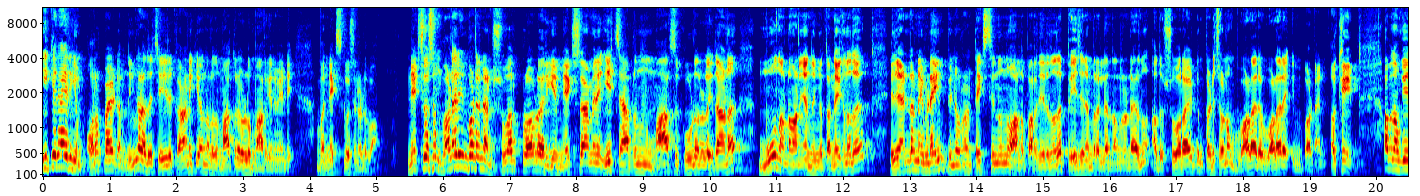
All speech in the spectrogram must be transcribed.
ഈക്കലായിരിക്കും ഉറപ്പായിട്ടും നിങ്ങളത് ചെയ്ത് കാണിക്കുക എന്നുള്ളത് മാത്രമേ ഉള്ളൂ മാർക്കിന് വേണ്ടി. അപ്പോൾ നെക്സ്റ്റ് ക്വസ്റ്റിനോട് പോകാം നെക്സ്റ്റ് ക്വസ്റ്റൻ വളരെ ഇമ്പോർട്ടന്റ് ആണ്. ഷുവർ പ്രോബ്ലം ആയിരിക്കും. എക്സാമിന് ഈ ചാപ്റ്ററിൽ നിന്ന് മാർക്സ് കൂടുതലുള്ള ഇതാണ്. മൂന്നെണ്ണമാണ് ഞാൻ നിങ്ങൾക്ക് തന്നേക്കുന്നത്. രണ്ടെണ്ണം ഇവിടെയും പിന്നെ ഒരെണ്ണം ടെക്സ്റ്റിൽ നിന്നുമാണ് പറഞ്ഞിരുന്നത്. പേജ് നമ്പർ എല്ലാം തന്നിട്ടുണ്ടായിരുന്നു. അത് ഷുവറായിട്ടും പഠിച്ചോണം. വളരെ വളരെ ഇമ്പോർട്ടന്റ് ഓക്കെ അപ്പോൾ നമുക്ക്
